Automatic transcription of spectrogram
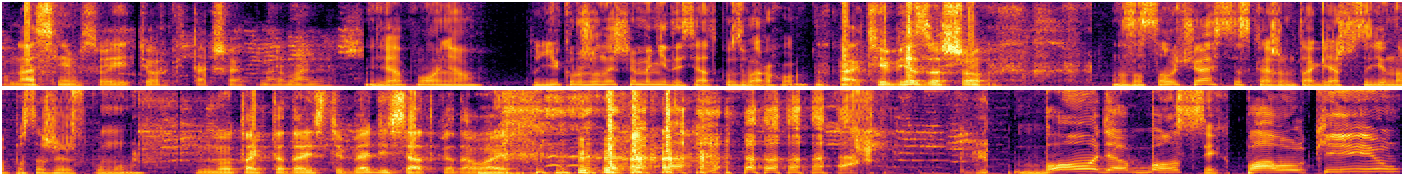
У нас с ним свои терки, так что это нормально. Я поняв. Тоді кружани ще мені десятку зверху. А тебе за что? За соучастя, скажем так, я ж сидів на пасажирському. Ну так тогда из тебя десятка давай. Бодя босих пауків.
